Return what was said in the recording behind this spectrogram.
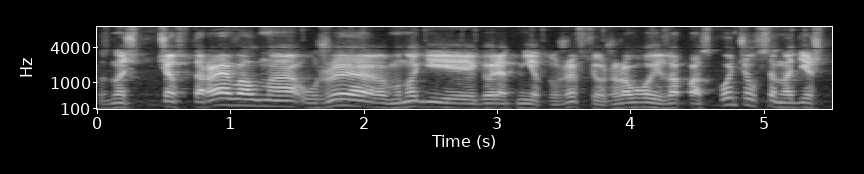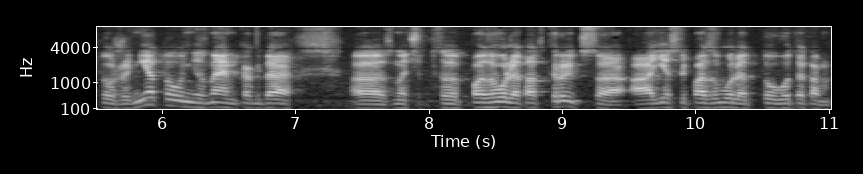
значит, сейчас вторая волна, уже многие говорят, нет, уже все, жировой запас кончился, надежд тоже нету, не знаем, когда, э, значит, позволят открыться, а если позволят, то вот этом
